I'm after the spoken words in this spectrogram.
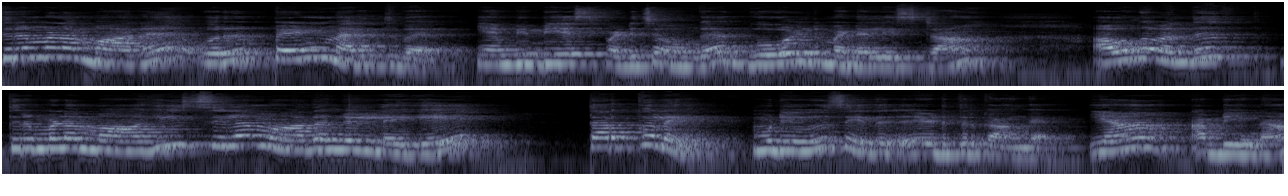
திருமணமான ஒரு பெண் மருத்துவர் எம்பிபிஎஸ் படித்தவங்க கோல்டு மெடலிஸ்டா அவங்க வந்து திருமணமாகி சில மாதங்கள்லேயே தற்கொலை முடிவு செய்து எடுத்திருக்காங்க. ஏன் அப்படின்னா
